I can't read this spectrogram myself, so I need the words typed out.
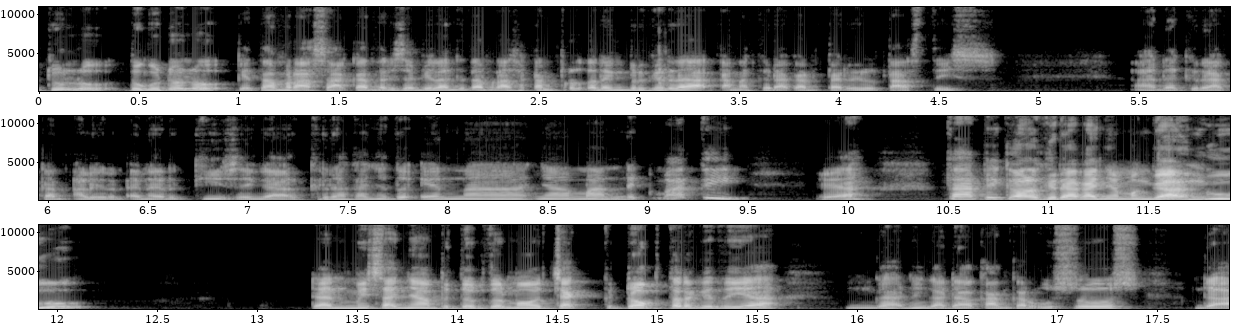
dulu tunggu dulu kita merasakan tadi saya bilang kita merasakan perut ada yang bergerak karena gerakan peristaltis ada gerakan aliran energi sehingga gerakannya itu enak nyaman nikmati ya tapi kalau gerakannya mengganggu dan misalnya betul-betul mau cek ke dokter gitu ya enggak ini enggak ada kanker usus nggak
